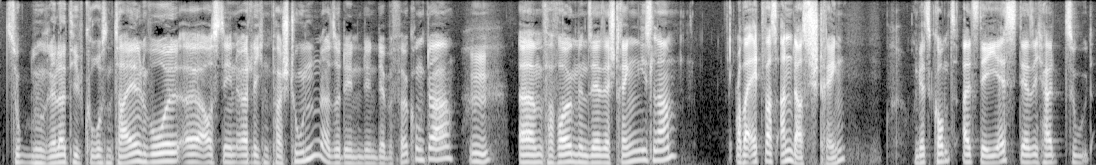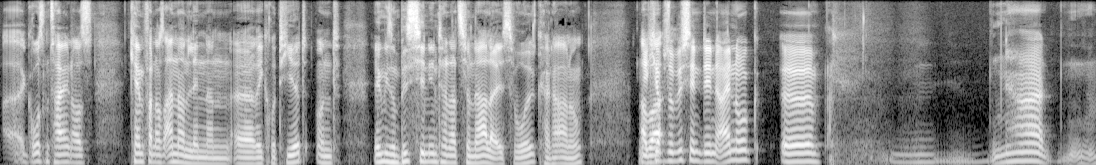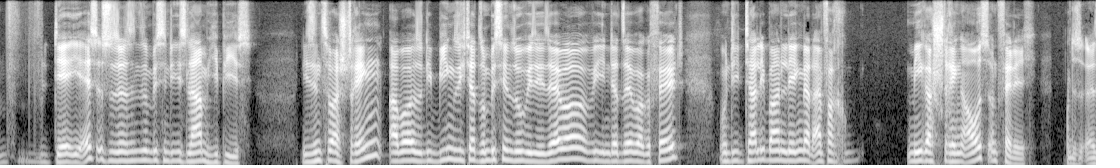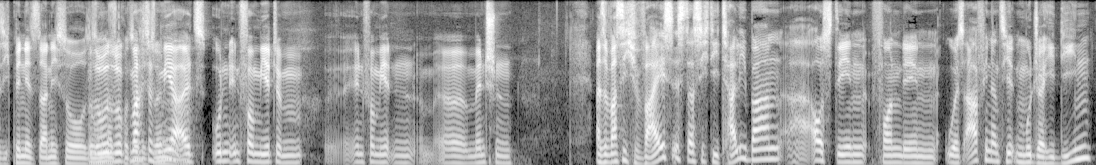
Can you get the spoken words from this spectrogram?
zu relativ großen Teilen wohl äh, aus den örtlichen Pashtunen, also den, den der Bevölkerung da, Mhm. ähm, verfolgen einen sehr, sehr strengen Islam, aber etwas anders streng. Und jetzt kommt als der IS, der sich halt zu äh, großen Teilen aus Kämpfern aus anderen Ländern äh, rekrutiert und irgendwie so ein bisschen internationaler ist wohl, keine Ahnung. ich Aber- habe so ein bisschen den Eindruck, äh, na, der IS ist, das sind so ein bisschen die Islam-Hippies. Die sind zwar streng, aber so, die biegen sich das so ein bisschen so, wie sie selber, wie ihnen das selber gefällt. Und die Taliban legen das einfach mega streng aus und fertig. Das, also ich bin jetzt da nicht so So, so, hundertprozentig macht es mir als uninformiertem, informierten äh, Menschen. Also was ich weiß, ist, dass sich die Taliban äh, aus den von den USA finanzierten Mujahideen,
